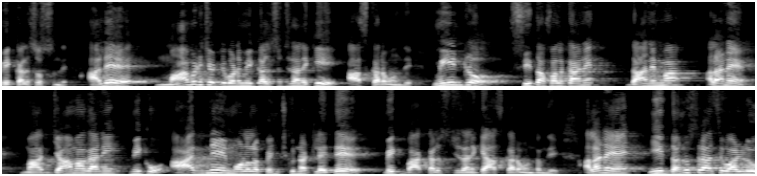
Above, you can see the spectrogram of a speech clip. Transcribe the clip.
మీకు కలిసి వస్తుంది. అదే మామిడి చెట్టు కూడా మీకు కలిసి వచ్చేదానికి ఆస్కారం ఉంది. మీ ఇంట్లో సీతాఫల కానీ దానిమ్మ అలానే మా జామ కానీ మీకు ఆగ్నేయ మూలలో పెంచుకున్నట్లయితే మీకు బాగా కలిసి వచ్చేదానికి ఆస్కారం ఉంటుంది. అలానే ఈ ధనుసు రాశి వాళ్ళు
